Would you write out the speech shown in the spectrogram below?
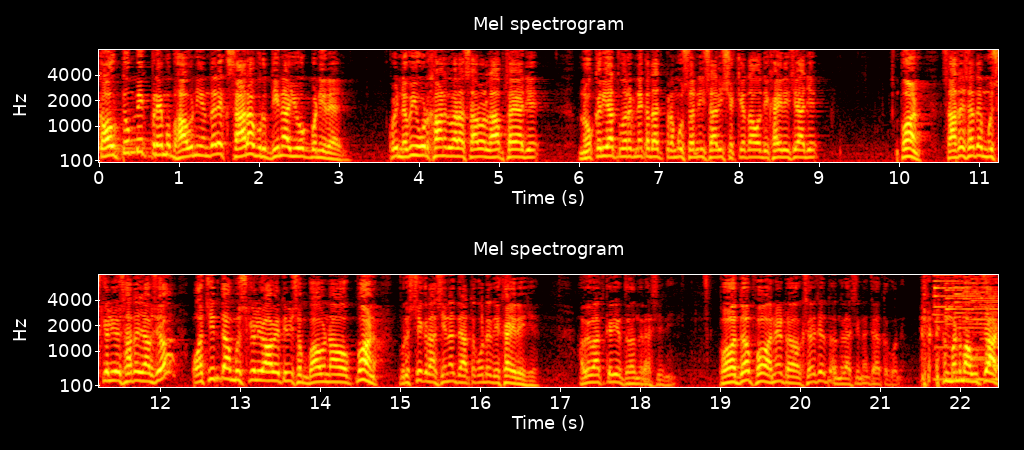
કૌટુંબિક પ્રેમ ભાવની અંદર એક સારા વૃદ્ધિના યોગ બની રહ્યા છે કોઈ નવી ઓળખાણ દ્વારા સારો લાભ થયા છે નોકરિયાત વર્ગને કદાચ પ્રમોશનની સારી શક્યતાઓ દેખાઈ રહી છે આજે. પણ સાથે સાથે મુશ્કેલીઓ સાથે જ આવશે ઓચિંતા મુશ્કેલીઓ આવે તેવી સંભાવનાઓ પણ વૃશ્ચિક રાશિના જાતકોને દેખાઈ રહી છે. હવે વાત કરીએ ધન રાશિની. ફ ધ ફ અને ઢ અક્ષર છે ધન રાશિના જાતકોને. મનમાં ઉચાટ.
